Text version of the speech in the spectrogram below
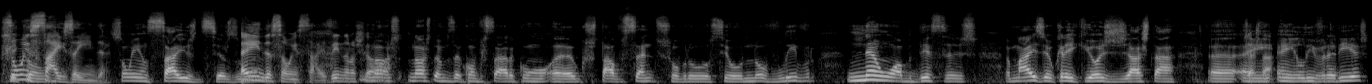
são Ficam, ensaios ainda. São ensaios de seres humanos. Ainda são ensaios, ainda não chegaram nós, nós estamos a conversar com uh, Gustavo Santos sobre o seu novo livro, Não Obedeças Mais. Eu creio que hoje já está, uh, já em, está. em, livrarias.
